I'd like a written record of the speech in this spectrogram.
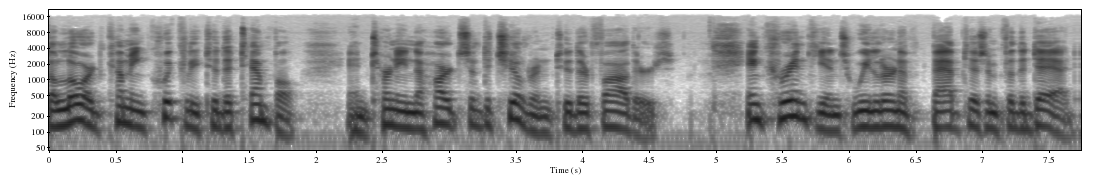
the Lord coming quickly to the temple and turning the hearts of the children to their fathers. In Corinthians, we learn of baptism for the dead.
